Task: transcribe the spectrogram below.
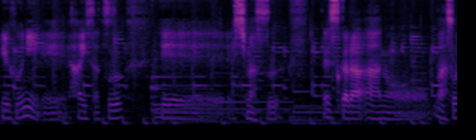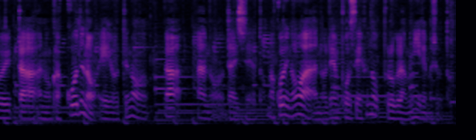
いうふうに、えー、拝察、えー、します。ですからあの、まあ、そういったあの学校での栄養っていうのがあの大事だよと、まあ、こういうのはあの連邦政府のプログラムに入れましょうと。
